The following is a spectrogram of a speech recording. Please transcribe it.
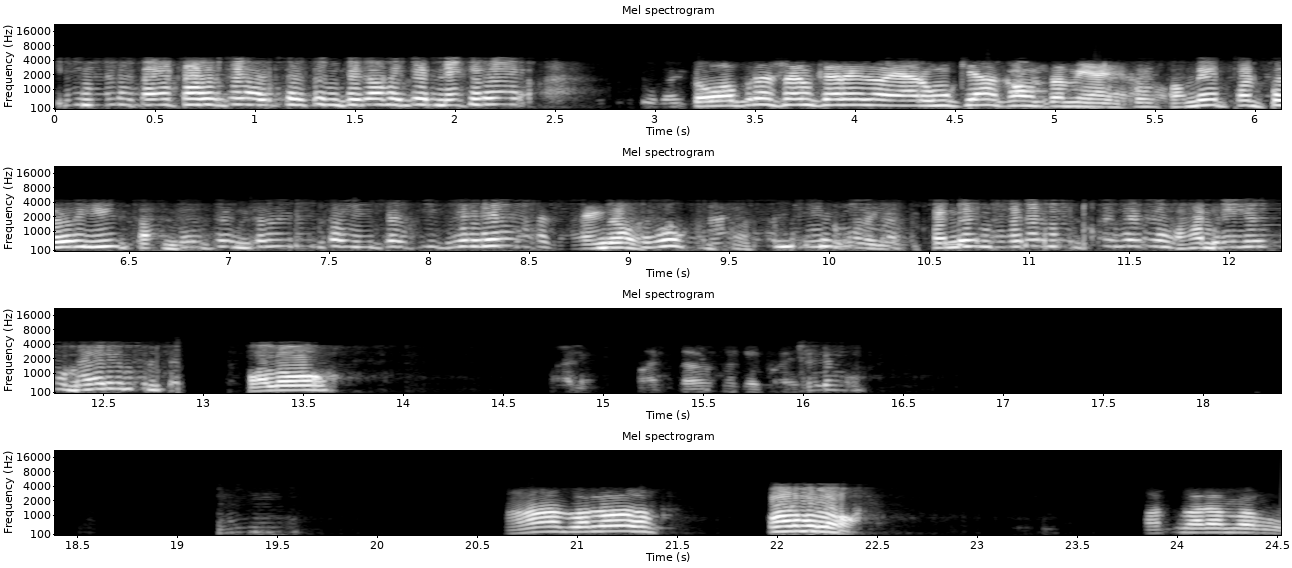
એ મને કાંઈ ખબર ઓપરેશન કર્યા વગર નીકળે તો ઓપરેશન કરેલો યાર હું ક્યાં કહું તમે આય અમે પણ તો ઈ સાધન કરી તો ઈ તો સીધું રે. તમે મારે મટકો કર્યો સાંભળી લો મારે મટકો હલો? હા બોલો. કોણ બોલો? આત્મારામ બાબુ.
